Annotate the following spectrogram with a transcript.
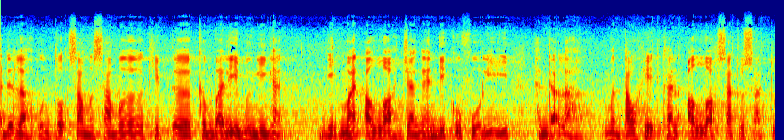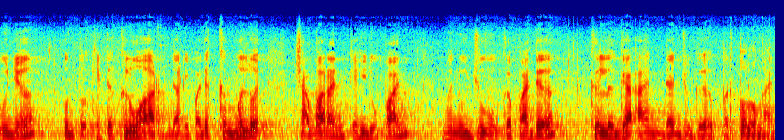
adalah untuk sama-sama kita kembali mengingat nikmat Allah jangan dikufuri. Hendaklah mentauhidkan Allah satu-satunya untuk kita keluar daripada kemelut cabaran kehidupan menuju kepada kelegaan dan juga pertolongan.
